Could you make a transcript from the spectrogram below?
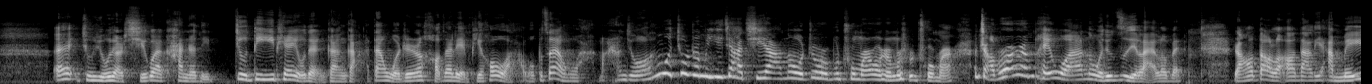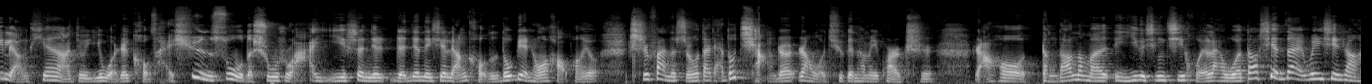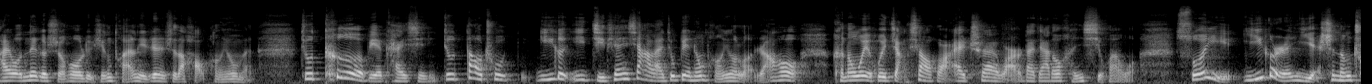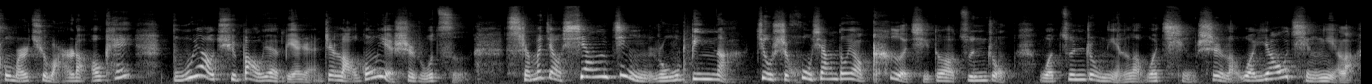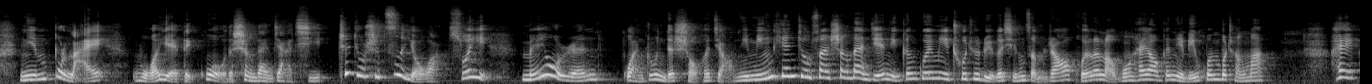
哎，就有点奇怪，看着你。就第一天有点尴尬，但我这人好在脸皮厚啊，我不在乎啊，马上就我就这么一假期啊，那我这会儿不出门，我什么时候出门？找不着人陪我啊，那我就自己来了呗。然后到了澳大利亚没两天啊，就以我这口才，迅速的叔叔阿姨，甚至人家那些两口子都变成我好朋友。吃饭的时候大家都抢着让我去跟他们一块儿吃，然后等到那么一个星期回来，我到现在微信上还有那个时候旅行团里认识的好朋友们，就特别开心，就到处。一个一几天下来就变成朋友了，然后可能我也会讲笑话，爱吃爱玩，大家都很喜欢我，所以一个人也是能出门去玩的。OK，不要去抱怨别人，这老公也是如此。什么叫相敬如宾啊？就是互相都要客气，都要尊重。我尊重您了，我请示了，我邀请你了，您不来，我也得过我的圣诞假期，这就是自由啊。所以没有人管住你的手和脚。你明天就算圣诞节，你跟闺蜜出去旅个行，怎么着？回来老公还要跟你离婚不成吗？嘿，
